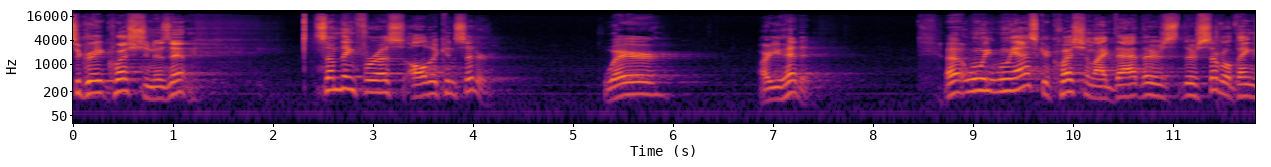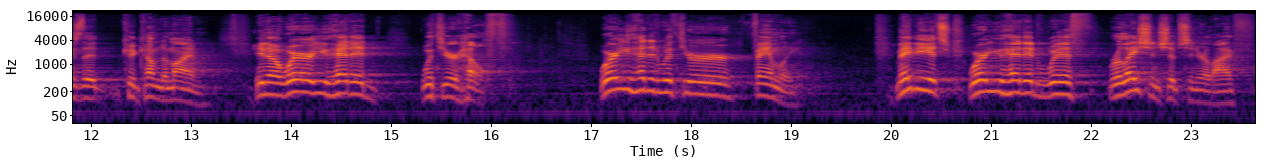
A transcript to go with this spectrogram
It's a great question, isn't it? Something for us all to consider. Where are you headed? Uh, when, we, when we ask a question like that, there's, there's several things that could come to mind. You know, where are you headed with your health? Where are you headed with your family? Maybe it's where are you headed with relationships in your life?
